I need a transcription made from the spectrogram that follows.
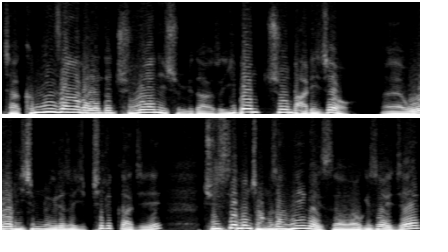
자, 금리 인상과 관련된 주요한 이슈입니다. 그래서 이번 주 말이죠. 예, 5월 26일에서 27일까지 G7 정상회의가 있어요. 여기서 이제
